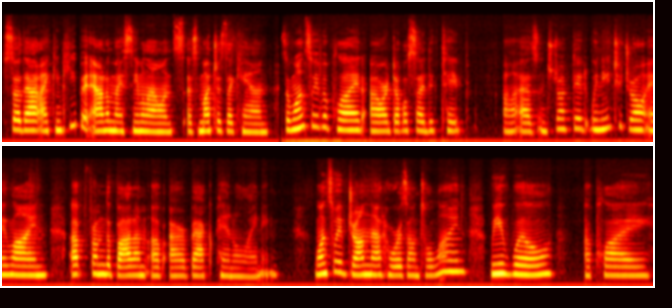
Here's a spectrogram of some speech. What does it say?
so that I can keep it out of my seam allowance as much as I can. So once we've applied our double-sided tape uh, as instructed, we need to draw a line up from the bottom of our back panel lining. Once we've drawn that horizontal line, we will apply,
